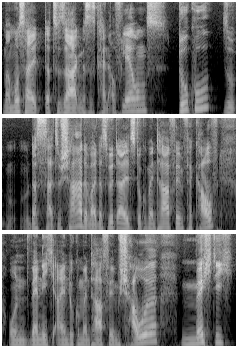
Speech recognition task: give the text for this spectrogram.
Man muss halt dazu sagen, das ist kein Aufklärungsdoku. So, das ist halt so schade, weil das wird als Dokumentarfilm verkauft und wenn ich einen Dokumentarfilm schaue, möchte ich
